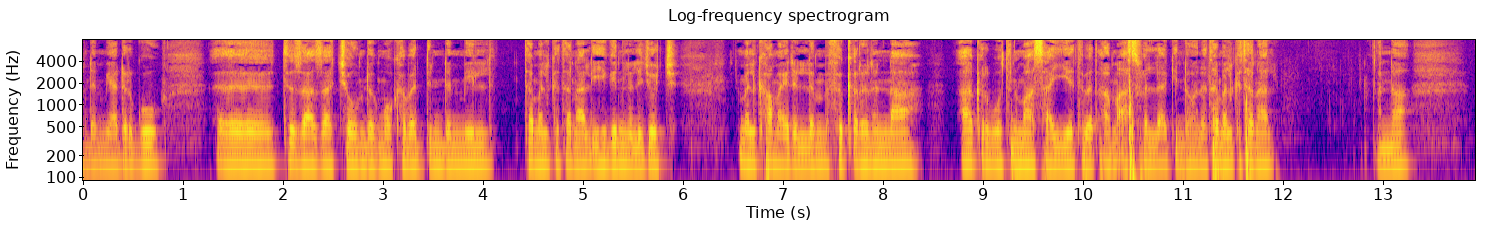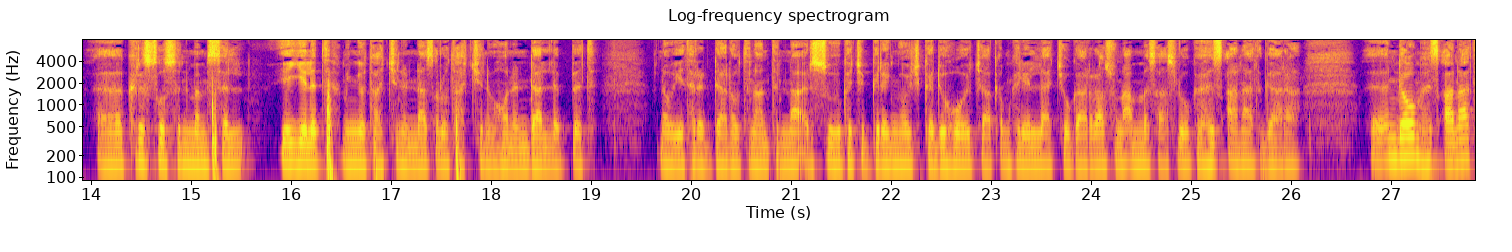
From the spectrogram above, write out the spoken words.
እንደሚያደርጉ፣ ትዕዛዛቸውም ደግሞ ከበድ እንደሚል ተመልክተናል። ይህ ግን ለልጆች መልካም አይደለም። ፍቅርንና አቅርቦትን ማሳየት በጣም አስፈላጊ እንደሆነ ተመልክተናል እና ክርስቶስን መምሰል የየዕለት ምኞታችንና ጸሎታችን መሆን እንዳለበት ነው የተረዳ ነው። ትናንትና እርሱ ከችግረኞች፣ ከድሆች፣ አቅም ከሌላቸው ጋር ራሱን አመሳስሎ ከህፃናት ጋር እንደውም ህፃናት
